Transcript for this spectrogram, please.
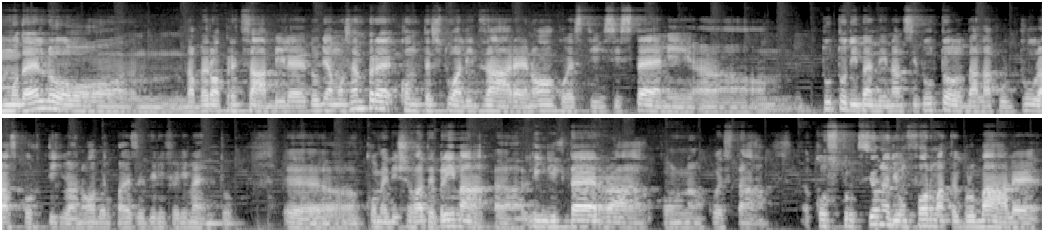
modello mm, davvero apprezzabile, dobbiamo sempre contestualizzare no, questi sistemi, uh, tutto dipende innanzitutto dalla cultura sportiva no, del paese di riferimento. Uh, come dicevate prima, uh, l'Inghilterra con questa costruzione di un format globale,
